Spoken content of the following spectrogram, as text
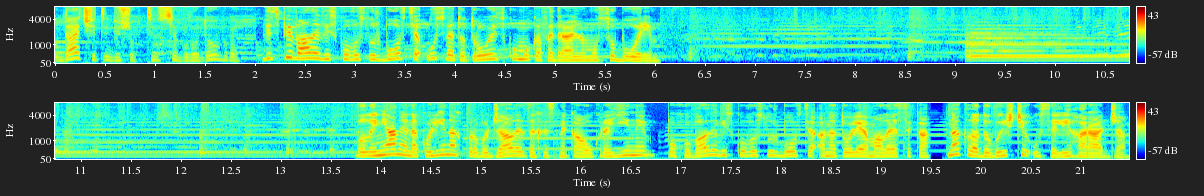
удачі тобі, щоб це все було добре. Відспівали військовослужбовця у Свято-Троїцькому кафедральному соборі. Волиняни на колінах проводжали захисника України, поховали військовослужбовця Анатолія Малесика на кладовищі у селі Гараджа.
